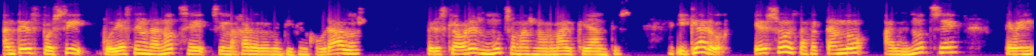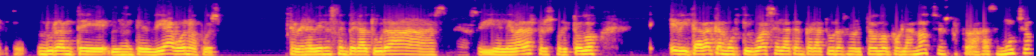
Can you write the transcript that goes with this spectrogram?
Antes, pues sí, podías tener una noche sin bajar de los 25 grados, pero es que ahora es mucho más normal que antes. Y claro, eso está afectando a la noche, también durante, durante el día, bueno, pues también había unas temperaturas así elevadas, pero sobre todo evitaba que amortiguase la temperatura, sobre todo por la noche, hasta que bajase mucho.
